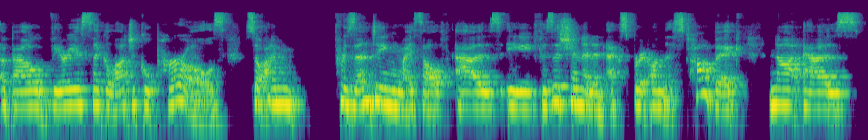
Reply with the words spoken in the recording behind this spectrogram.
about various psychological pearls. So I'm presenting myself as a physician and an expert on this topic, not as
